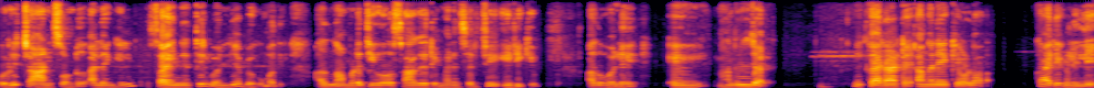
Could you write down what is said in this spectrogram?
ഒരു ചാൻസ് ഉണ്ട്. അല്ലെങ്കിൽ സൈന്യത്തിൽ വലിയ ബഹുമതി. അത് നമ്മുടെ ജീവിത സാഹചര്യം അനുസരിച്ച് ഇരിക്കും. അതുപോലെ നല്ല ഈ കരാട്ടെ അങ്ങനെയൊക്കെയുള്ള കാര്യങ്ങളില്ലേ?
